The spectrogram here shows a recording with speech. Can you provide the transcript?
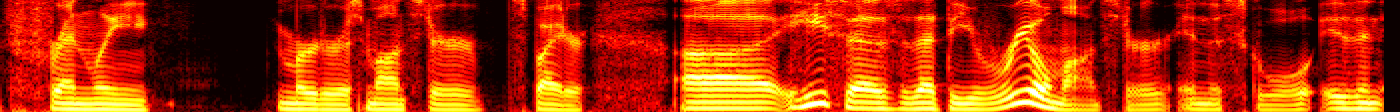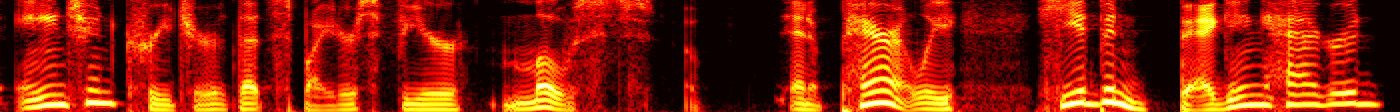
friendly murderous monster spider. Uh, he says that the real monster in the school is an ancient creature that spiders fear most. And apparently, he had been begging Hagrid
